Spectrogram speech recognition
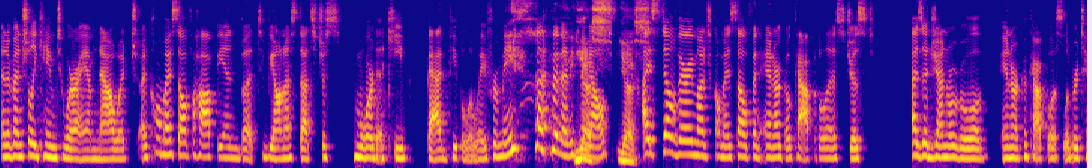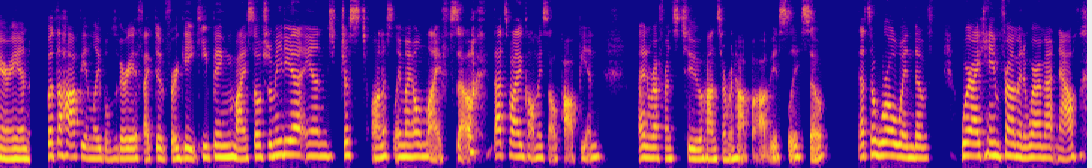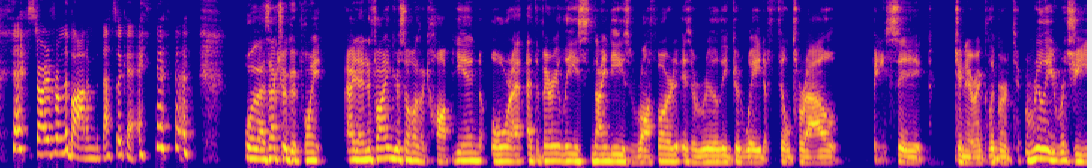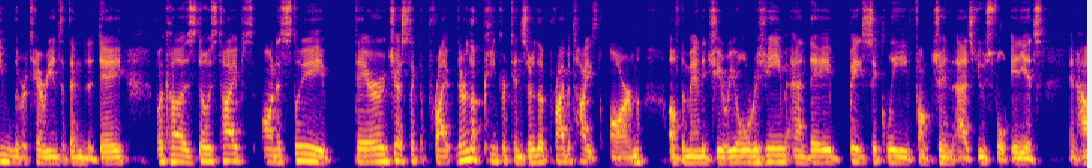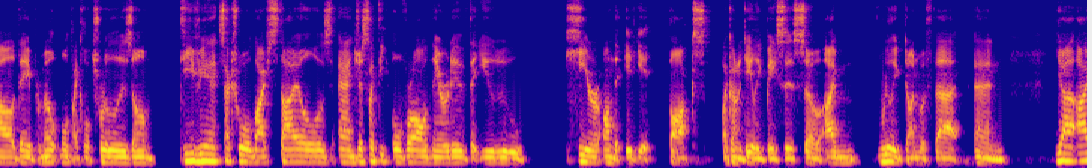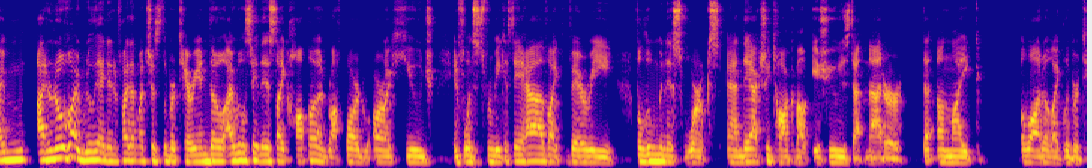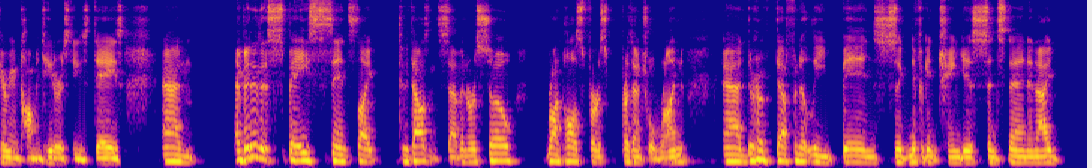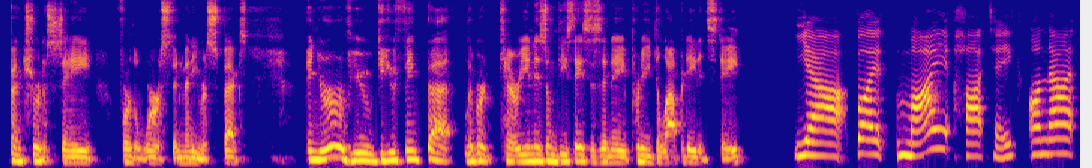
And eventually came to where I am now, which I call myself a Hoppian, but to be honest, that's just more to keep bad people away from me than anything yes, else. Yes. I still very much call myself an anarcho capitalist, just as a general rule, anarcho capitalist libertarian. But the Hoppian label is very effective for gatekeeping my social media and just honestly my own life. So that's why I call myself Hoppian in reference to Hans Hermann Hoppe, obviously. So that's a whirlwind of where I came from and where I'm at now. Started from the bottom, but that's okay. well, that's actually a good point. identifying yourself as like Hoppian or at the very least 90s Rothbard is a really good way to filter out basic generic libert really regime libertarians at the end of the day because those types honestly they're just like the pri- they're the pinkertons they're the privatized arm of the managerial regime and they basically function as useful idiots in how they promote multiculturalism deviant sexual lifestyles and just like the overall narrative that you hear on the idiot box like on a daily basis. So i'm really done with that and yeah i'm i don't know if i really identify that much as libertarian though i will say this like hoppe and rothbard are like huge influences for me because they have like very voluminous works and they actually talk about issues that matter that unlike a lot of like libertarian commentators these days and I've been in this space since like 2007 or so, Ron Paul's first presidential run. And there have definitely been significant changes since then. And I venture to say for the worst in many respects. In your view, do you think that libertarianism these days is in a pretty dilapidated state? Yeah, but my hot take on that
